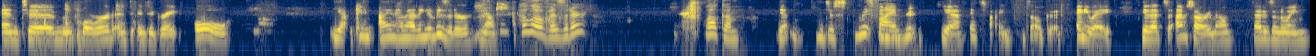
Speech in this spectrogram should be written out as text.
and to move forward and to integrate. Oh, yeah, can I am having a visitor now. Hello, visitor. Welcome. Yep. Just It's fine. Yeah, it's fine. It's all good. Anyway, yeah, that's I'm sorry, Mel. That is annoying.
